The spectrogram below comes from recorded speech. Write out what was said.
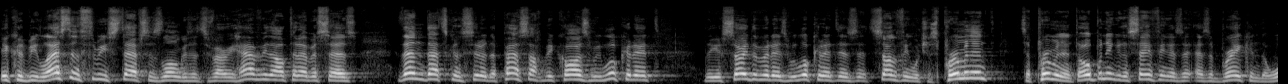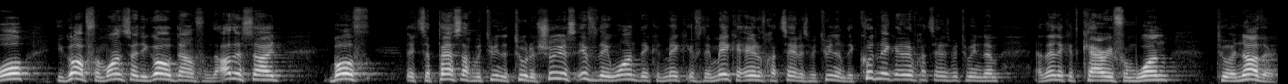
It could be less than three steps as long as it's very heavy, the Alter Rebbe says. Then that's considered a Pesach because we look at it, the side of it is we look at it as it's something which is permanent. It's a permanent opening. It's the same thing as a, as a break in the wall. You go up from one side, you go down from the other side. Both, it's a Pesach between the two Rishuyas. If they want, they could make, if they make an Erev Chatzeres between them, they could make an Erev Chatzeres between them, and then they could carry from one to another.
